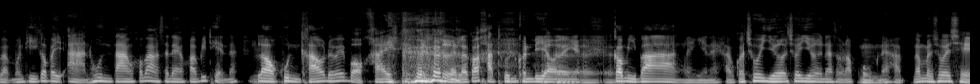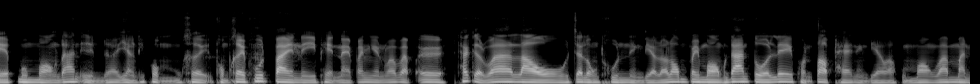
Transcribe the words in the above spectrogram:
แบบบางทีก็ไปอ่านหุ้นตามเขาบ้างแสดงความคิดเห็นนะอืมหลอกหุ้นเขาโดยไม่บอกใครเขินแล้วก็ขาดทุนคนเดียวอะไรเงี้ยเออเออเออก็มีบ้างอะไรเงี้ยนะครับก็ช่วยเยอะช่วยเยอะนะสำหรับผมนะครับแล้วมันช่วยเชฟมุมมองด้านอื่นด้วยอย่างที่ผมเคย ผมเคยพูดไปในเพจนายปันเงินว่าแบบเออ ถ้าเกิดว่าเราจะลงทุนอย่างเดียว แล้วเราไปมองด้านตัวเลขผลตอบแทนอย่างเดียวอะผมมองว่ามัน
